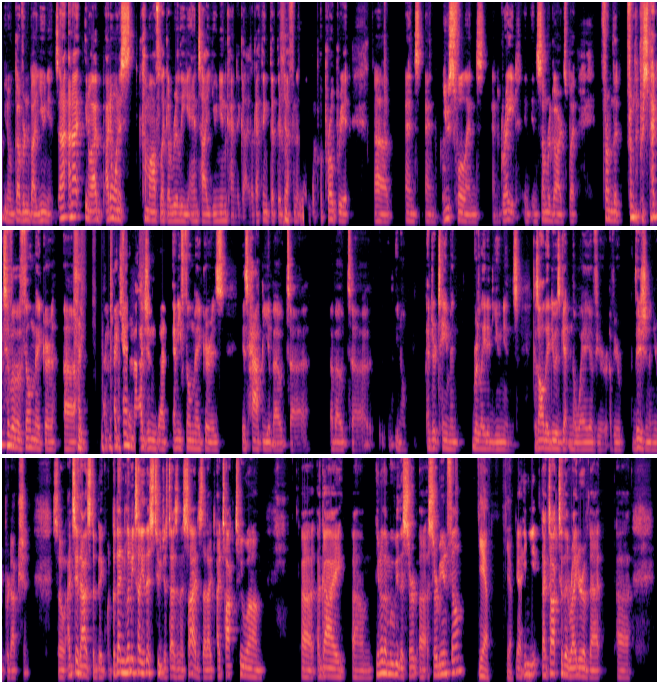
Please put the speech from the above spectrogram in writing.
you know governed by unions. And I, and I you know I, I don't want to come off like a really anti-union kind of guy like i think that they're definitely appropriate uh and and useful and and great in, in some regards but from the from the perspective of a filmmaker, uh, I, I, can't imagine that any filmmaker is is happy about uh, about uh, you know entertainment related unions because all they do is get in the way of your of your vision and your production. So I'd say that's the big one. But then let me tell you this too, just as an aside, is that I, I talked to um, uh, a guy, um, you know, the movie the Ser- uh, Serbian film. Yeah, yeah, yeah. He I talked to the writer of that uh,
